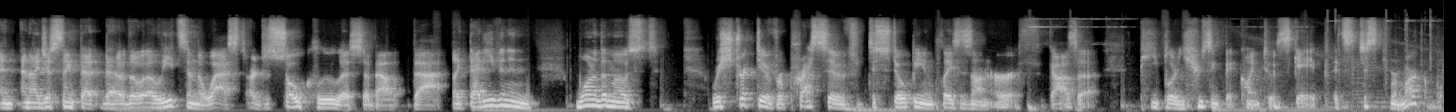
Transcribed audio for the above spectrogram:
And, and I just think that the, the elites in the West are just so clueless about that. Like that, even in one of the most restrictive, repressive, dystopian places on earth, Gaza, people are using Bitcoin to escape. It's just remarkable.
